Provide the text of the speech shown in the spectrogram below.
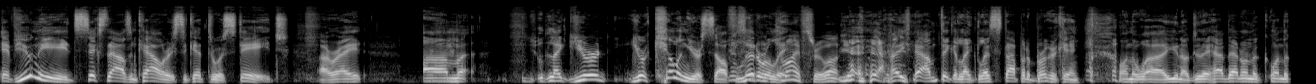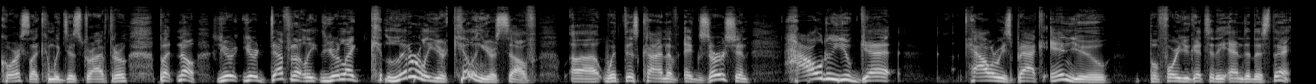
if you need six thousand calories to get through a stage, all right, um, like you're you're killing yourself literally. Drive through, aren't you? Yeah, yeah. I'm thinking like let's stop at a Burger King on the uh, you know do they have that on the on the course? Like can we just drive through? But no, you're you're definitely you're like literally you're killing yourself uh, with this kind of exertion. How do you get calories back in you before you get to the end of this thing?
